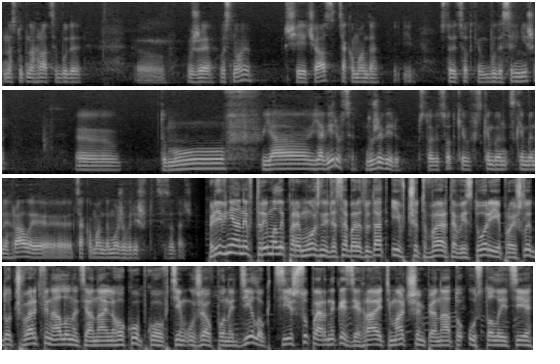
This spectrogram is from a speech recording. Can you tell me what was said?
наступна гра це буде е, вже весною. Ще є час. Ця команда і 100% буде сильніша. Тому я, я вірю в це, дуже вірю. 100% з ким би з ким би не грали, ця команда може вирішувати ці задачі. Рівняни втримали переможний для себе результат і в четверте в історії пройшли до чвертьфіналу національного кубку. Втім, уже в понеділок ці ж суперники зіграють матч чемпіонату у столиці.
